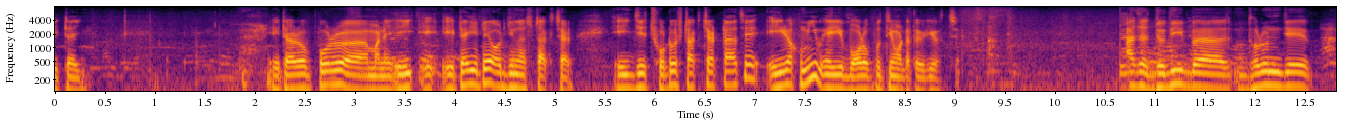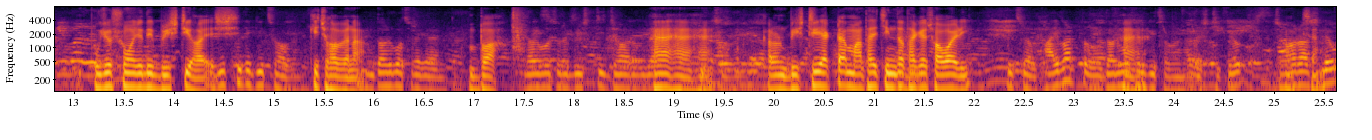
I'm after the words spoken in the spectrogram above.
এইটাই। এটার ওপর মানে এই এটাই এটাই অরিজিনাল স্ট্রাকচার এই যে ছোট স্ট্রাকচারটা আছে এই রকমই এই বড় প্রতিমাটা তৈরি হচ্ছে। আচ্ছা যদি ধরুন যে পুজোর সময় যদি বৃষ্টি হয় বৃষ্টিতে কিছু হবে না। কিছু হবে না। দশ বছরের গ্যারান্টি বাহ। দশ বছরে বৃষ্টি ঝড় হ্যাঁ হ্যাঁ হ্যাঁ। কারণ বৃষ্টির একটা মাথায় চিন্তা থাকে সবারই। কিছু ফাইবার তো দশ হ্যাঁ। বছরে কিছু হবে না বৃষ্টিতেও। ঝড় আচ্ছা। আসলেও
